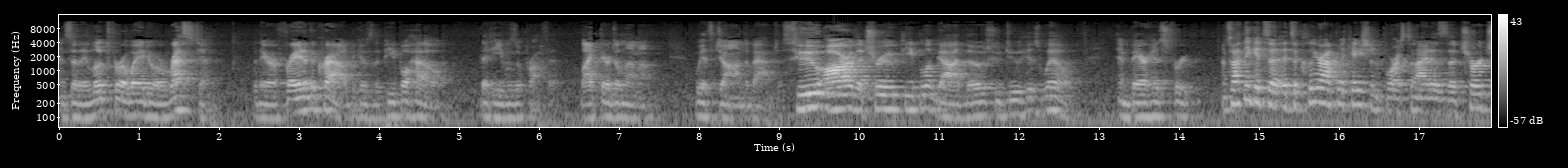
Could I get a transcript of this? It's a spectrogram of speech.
And so they looked for a way to arrest him. But they were afraid of the crowd because the people held that he was a prophet, like their dilemma with John the Baptist. Who are the true people of God? Those who do his will and bear his fruit. And so I think it's a, it's a clear application for us tonight as the church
